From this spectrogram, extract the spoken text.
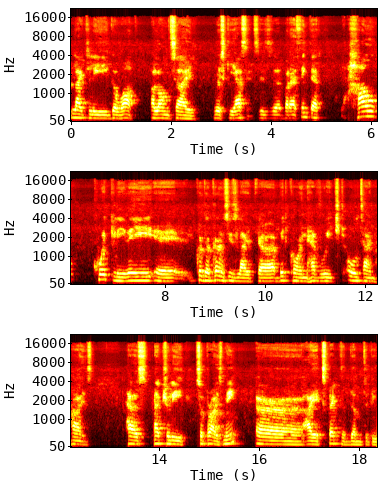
likely go up alongside risky assets. Is, uh, but I think that how quickly they cryptocurrencies like Bitcoin have reached all-time highs has actually surprised me. Uh, I expected them to do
